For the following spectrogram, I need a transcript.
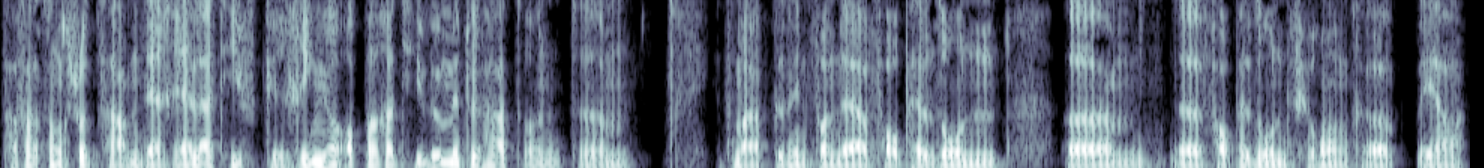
Verfassungsschutz haben, der relativ geringe operative Mittel hat und ähm, jetzt mal abgesehen von der V-Personen ähm, äh, V-Personenführung äh, eher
